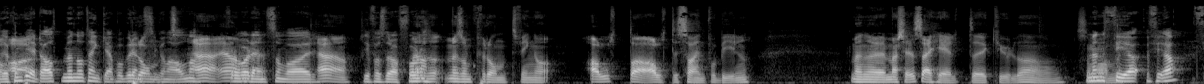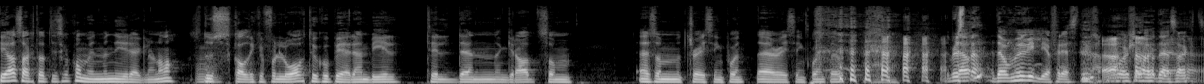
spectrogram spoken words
de har kopiert alt, men nå tenker jeg på bremsekanalen, da. Ja, ja, for det var den som var de får straff for, Men, da. men som frontving og alt, da. Alt design på bilen. Men eh, Mercedes er helt kul, kule, da. som Men. Fia, Fia, Fia har sagt at de skal komme inn med nye regler nå, da. Så Mm. du skal ikke få lov til å kopiere en bil til den grad som Eh, Som tracing point, eh, racing point. Det, Det det, var med vilje, forresten. Bare så det er sagt.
